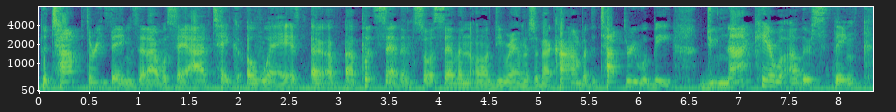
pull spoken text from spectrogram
the top three things that I would say I take away, is, uh, I put seven, so a seven on dranderson.com, but the top three would be do not care what others think.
